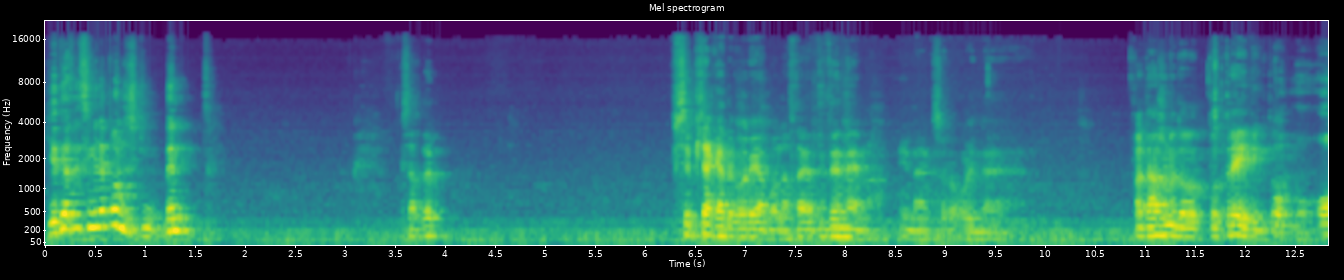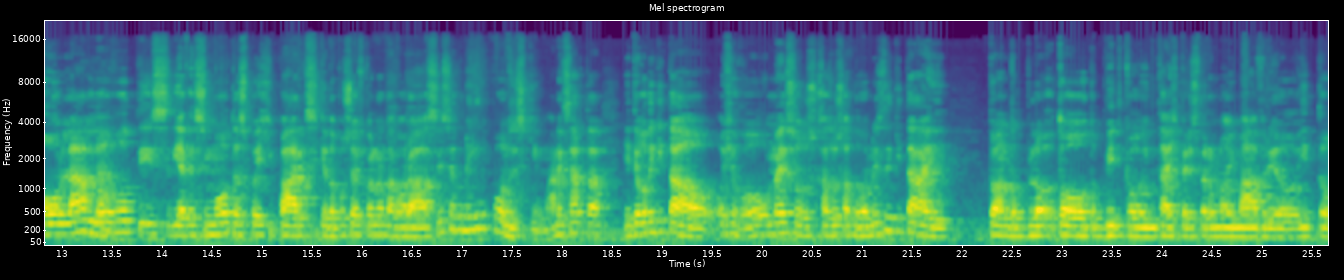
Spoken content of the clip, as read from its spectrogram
Γιατί αυτή τη στιγμή είναι Ponzi scheme. Δεν... Ξέρετε. Σε ποια κατηγορία από όλα αυτά, γιατί δεν είναι ένα. Είναι, ξέρω εγώ, είναι. Φαντάζομαι το, το trading Ο- το. ο- όλα λόγω της διαθεσιμότητας που έχει υπάρξει και το πόσο εύκολο να τα αγοράσεις έχουν γίνει Ponzi scheme. Ανεξάρτητα, γιατί εγώ δεν κοιτάω, όχι εγώ, ο μέσος χαζός Αντώνης δεν κοιτάει το αν το, blo- το, το bitcoin θα έχει περισσότερο νόημα αύριο ή το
